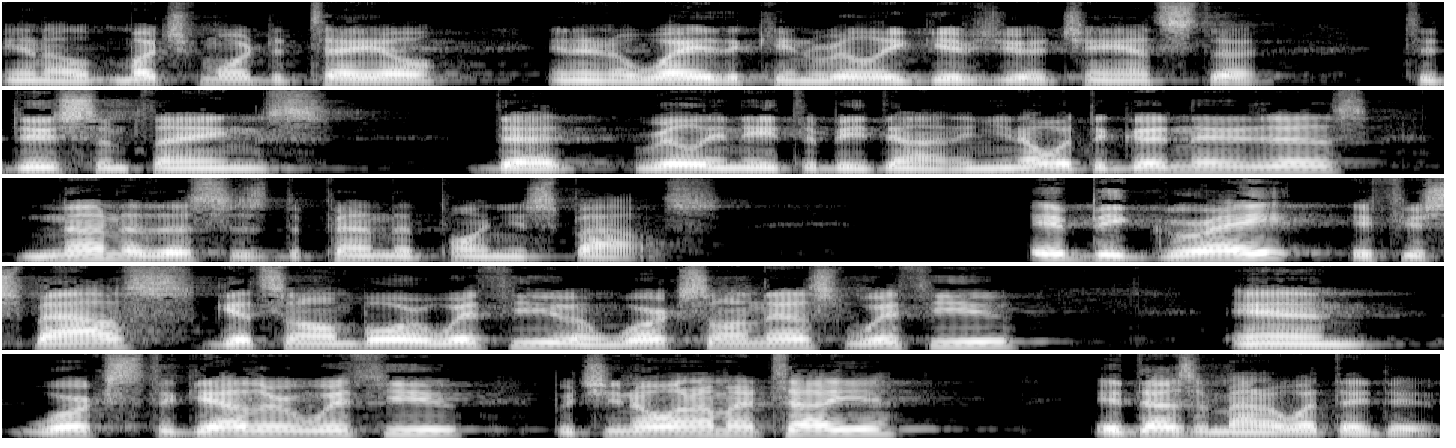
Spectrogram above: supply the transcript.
in a much more detail and in a way that can really gives you a chance to, to do some things that really need to be done. And you know what the good news is? none of this is dependent upon your spouse. It'd be great if your spouse gets on board with you and works on this with you and works together with you. But you know what I'm going to tell you? It doesn't matter what they do.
